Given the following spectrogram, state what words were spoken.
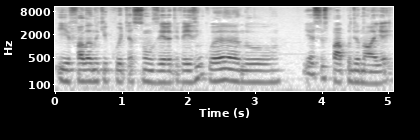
E falando que curte a sonzeira de vez em quando. E esses papos de nóia aí.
